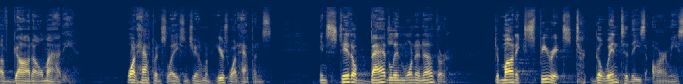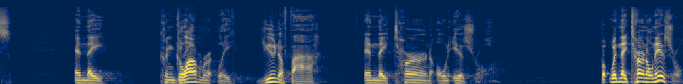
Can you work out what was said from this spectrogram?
of God Almighty. What happens, ladies and gentlemen? Here's what happens. Instead of battling one another, demonic spirits t- go into these armies and they conglomerately unify and they turn on Israel. But when they turn on Israel,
